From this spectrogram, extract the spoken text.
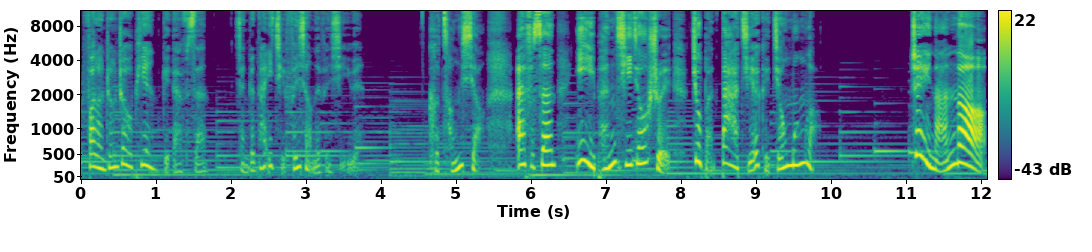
发了张照片给 F 三，想跟他一起分享那份喜悦。可曾想，F 三一盆洗脚水就把大姐给浇懵了。这男的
